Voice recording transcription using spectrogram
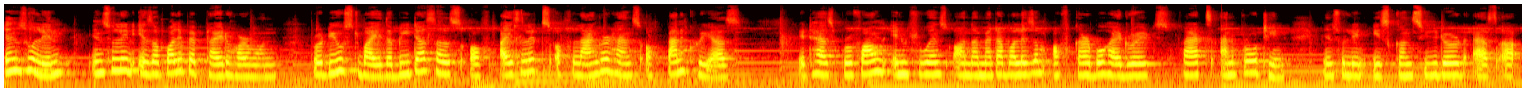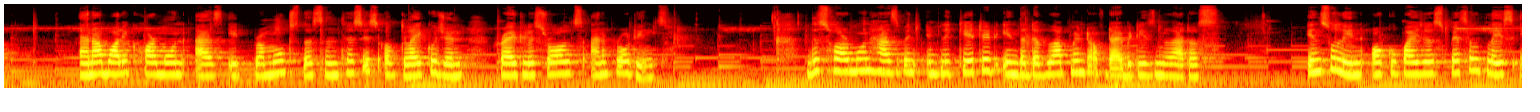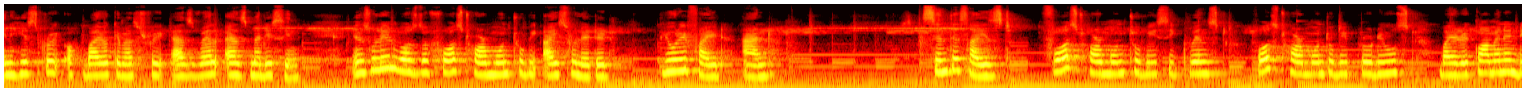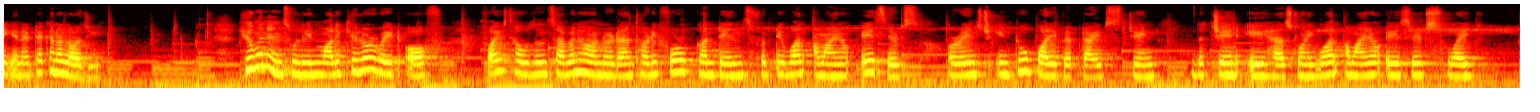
Insulin Insulin is a polypeptide hormone produced by the beta cells of islets of Langerhans of pancreas. It has profound influence on the metabolism of carbohydrates, fats, and protein. Insulin is considered as a anabolic hormone as it promotes the synthesis of glycogen, triglycerols, and proteins. This hormone has been implicated in the development of diabetes mellitus. Insulin occupies a special place in history of biochemistry as well as medicine. Insulin was the first hormone to be isolated, purified and synthesized, first hormone to be sequenced, first hormone to be produced by recombinant DNA technology. Human insulin molecular weight of 5734 contains 51 amino acids arranged in two polypeptides chain the chain A has 21 amino acids while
